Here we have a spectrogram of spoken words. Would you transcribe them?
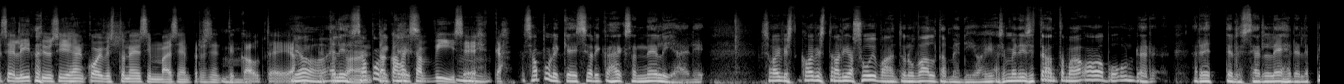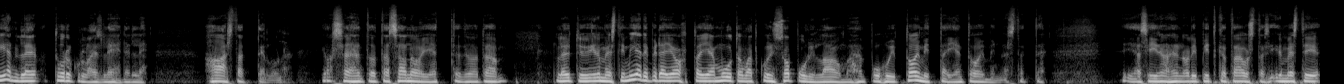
se liittyy siihen Koiviston ensimmäiseen presidenttikauteen. Ja, Joo, ja eli tota, sopulikeissi- 85 mm. ehkä. Sopulikeissi oli 84, eli Soivisto, Koivisto oli jo suivaantunut valtamedioihin ja se meni sitten antamaan Åbo Underrättelsen lehdelle, pienelle turkulaislehdelle haastattelun, jossa hän tuota sanoi, että tuota, löytyy ilmeisesti mielipidejohtajia ja muut ovat kuin sopulilauma. Hän puhui toimittajien toiminnasta, että ja siinä hän oli pitkä tausta. Ilmeisesti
